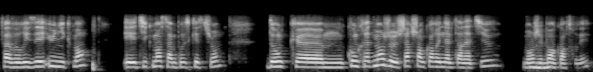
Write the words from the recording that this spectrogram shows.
favorisés uniquement. Et éthiquement, ça me pose question. Donc, euh, concrètement, je cherche encore une alternative. Bon, j'ai mhm. pas encore trouvé.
